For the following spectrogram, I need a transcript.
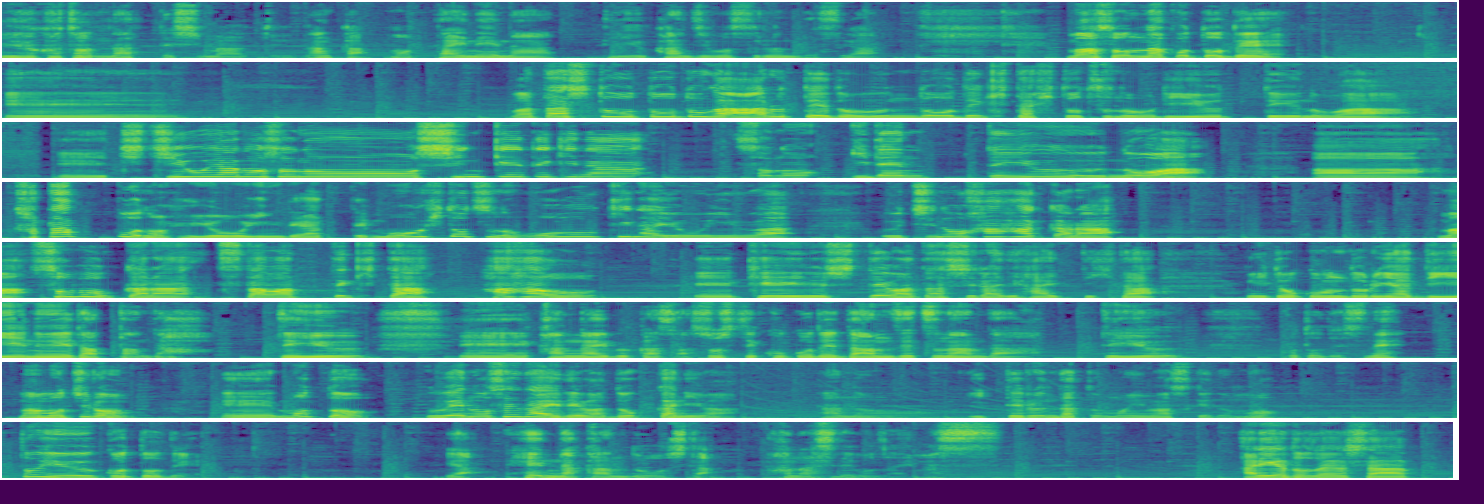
いうことになってしまうという、なんかもったいねえなっていう感じもするんですが、まあそんなことで、えー、私と弟がある程度運動できた一つの理由っていうのは、えー、父親のその神経的なその遺伝っていうのは、あ片っぽの要因であって、もう一つの大きな要因は、うちの母から、まあ、祖母から伝わってきた母を、えー、経由して私らに入ってきたミトコンドリア DNA だったんだ。っていう、えー、感慨深さ。そしてここで断絶なんだっていうことですね。まあもちろん、えー、もっと上の世代ではどっかには、あの言ってるんだと思いますけども、ということで、いや、変な感動をした話でございます。ありがとうございました。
